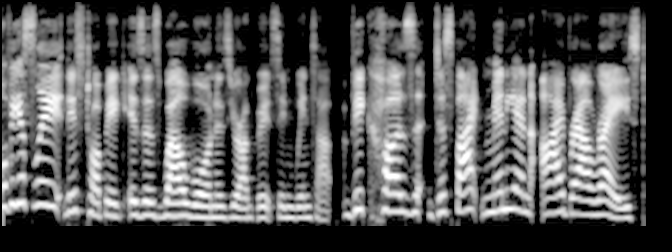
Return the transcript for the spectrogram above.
Obviously, this topic is as well worn as your Ugg boots in winter because despite many an eyebrow raised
